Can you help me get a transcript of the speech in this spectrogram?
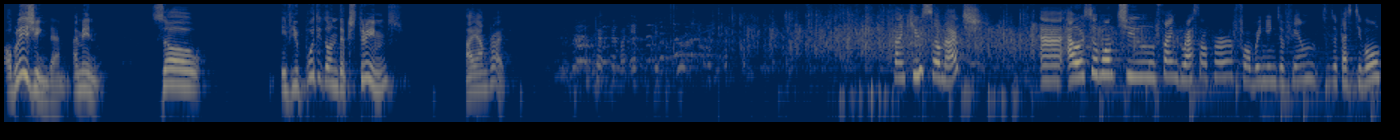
obliging them i mean so if you put it on the extremes i am right Thank you so much. Uh, I also want to thank Grasshopper for bringing the film to the festival.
